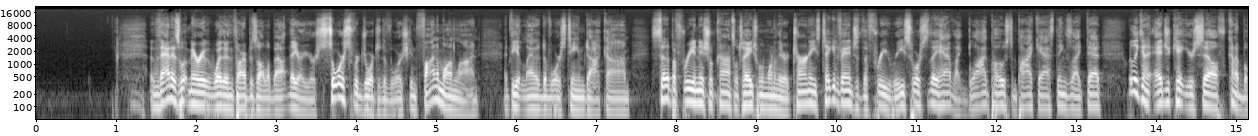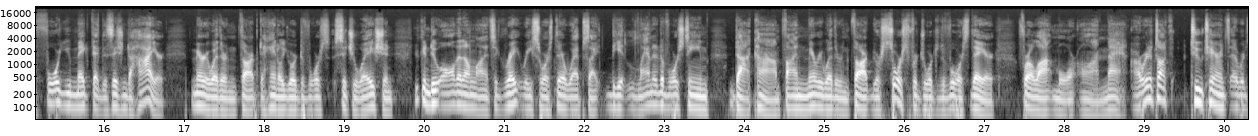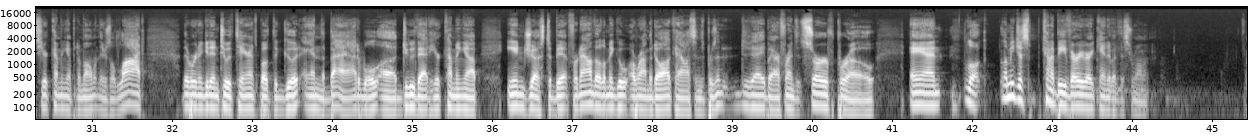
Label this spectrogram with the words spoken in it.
That is what Meriwether and Tharp is all about. They are your source for Georgia divorce. You can find them online at theatlantadivorceteam.com. Set up a free initial consultation with one of their attorneys. Take advantage of the free resources they have, like blog posts and podcasts, things like that. Really kind of educate yourself kind of before you make that decision to hire Meriwether and Tharp to handle your divorce situation. You can do all that online. It's a great resource. Their website, theatlantadivorceteam.com. Find Meriwether and Tharp, your source for Georgia divorce there for a lot more on that. All right, we're going to talk to Terrence Edwards here coming up in a moment. There's a lot that we're going to get into with Terrence, both the good and the bad. We'll uh, do that here coming up in just a bit. For now, though, let me go around the doghouse and it's presented today by our friends at ServPro. And look, let me just kind of be very, very candid about this for a moment.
